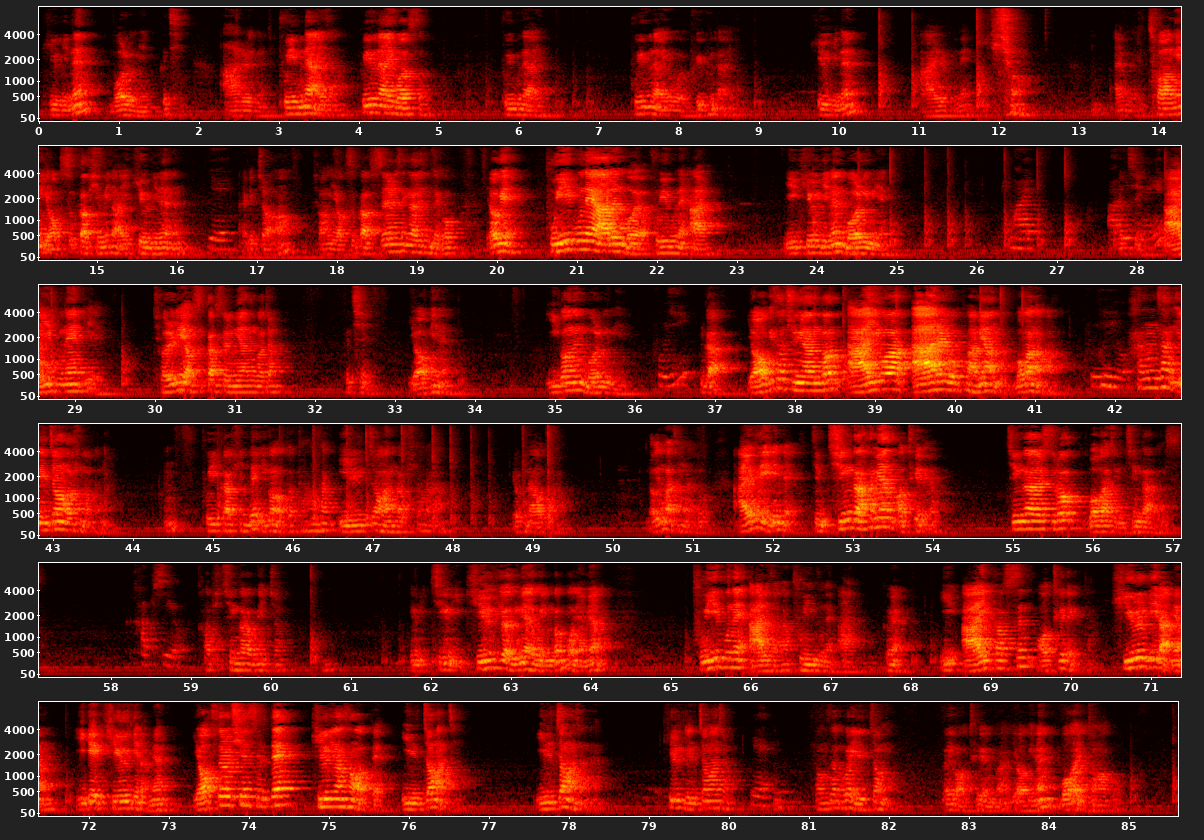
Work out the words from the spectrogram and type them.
기울기는 뭘 의미해? 그치? R을 의미하지. V분의 I잖아. V분의 I 뭐였어? V분의 I. V분의 I가 뭐야? V분의 I. 기울기는 R분의 1이죠. R분의 저항의 역수값입니다. 이 기울기는. 예. 알겠죠? 저항의 역수값을 생각하시면 되고 여기 V분의 R은 뭐예요? V분의 R. 이 기울기는 뭘 의미해? 그렇지. i분의 1 전류의 역수값을 의미하는 거죠 그치 여기는 이거는 뭘 의미해 V. 그러니까 여기서 중요한 건 i와 r을 곱하면 뭐가 나와 V요. 항상 일정한 값이 나오잖아 응? v 값인데 이건 어떻다 항상 일정한 값이더라 이렇게 나오더라 여기도 마찬가지로 i분의 1인데 지금 증가하면 어떻게 돼요 증가할수록 뭐가 지금 증가하고 있어 값이요. 값이 증가하고 있죠. 지금, 지금 이 기울기가 의미하고 있는 건 뭐냐면 V분의 R이잖아. V분의 R. 그러면 이 I 값은 어떻게 되겠다? 기울기라면 이게 기울기라면 역수를 취했을 때 기울기 항상 어때? 일정하지. 일정하잖아요. 기울기 일정하죠. 예. 경사도가 일정해. 여기가 어떻게 되는 거야? 여기는 뭐가 일정하고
